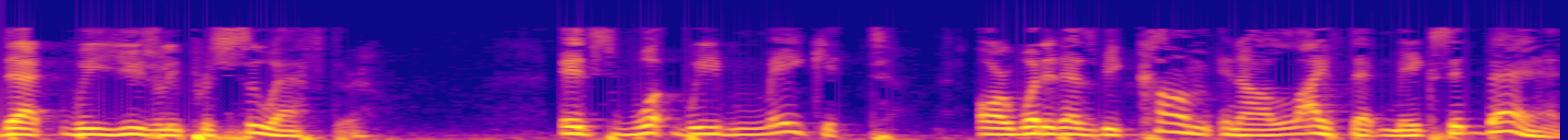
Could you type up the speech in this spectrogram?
that we usually pursue after. It's what we make it or what it has become in our life that makes it bad.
